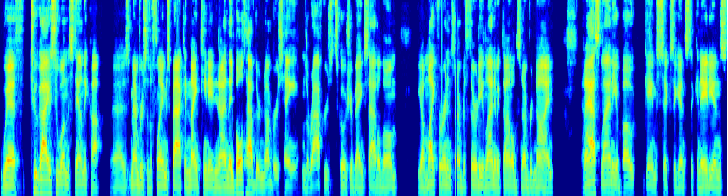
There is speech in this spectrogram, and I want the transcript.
with two guys who won the Stanley Cup as members of the Flames back in 1989. They both have their numbers hanging from the rafters at Scotiabank Saddledome. You got Mike Vernon's number 30, Lanny McDonald's number nine. And I asked Lanny about game six against the Canadiens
